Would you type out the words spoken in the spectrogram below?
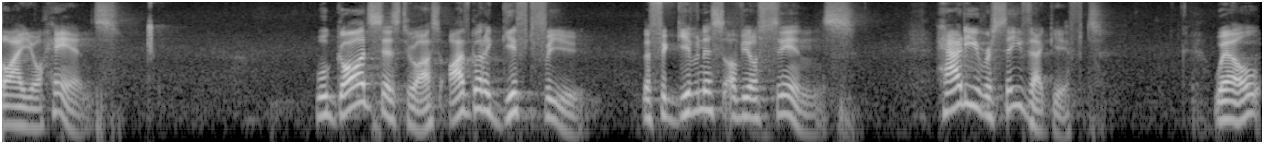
by your hands. Well, God says to us, I've got a gift for you the forgiveness of your sins. How do you receive that gift? Well,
